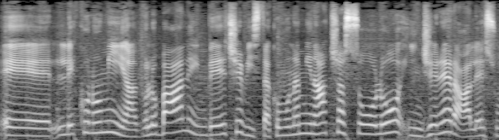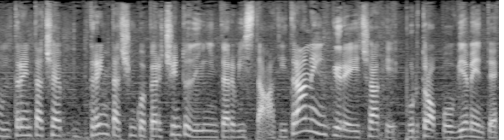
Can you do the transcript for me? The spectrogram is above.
E l'economia globale invece è vista come una minaccia solo in generale sul 30, 35% degli intervistati, tranne in Grecia che purtroppo ovviamente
